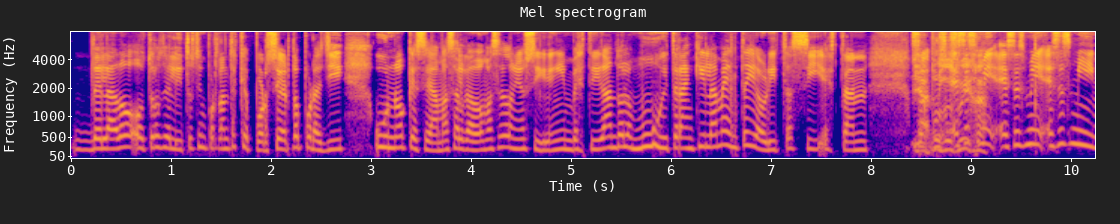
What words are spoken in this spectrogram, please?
de lado otros delitos importantes que, por cierto, por allí uno que se llama Salgado Macedonio siguen investigándolo muy tranquilamente y ahorita sí están. O sea, ese es hija. mi, ese es mi, ese es mi,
